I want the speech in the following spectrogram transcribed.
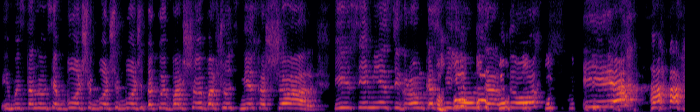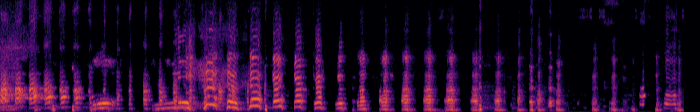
и мы становимся больше, больше, больше, такой большой-большой смехошар, и все вместе громко смеемся, вдох, и... Вас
